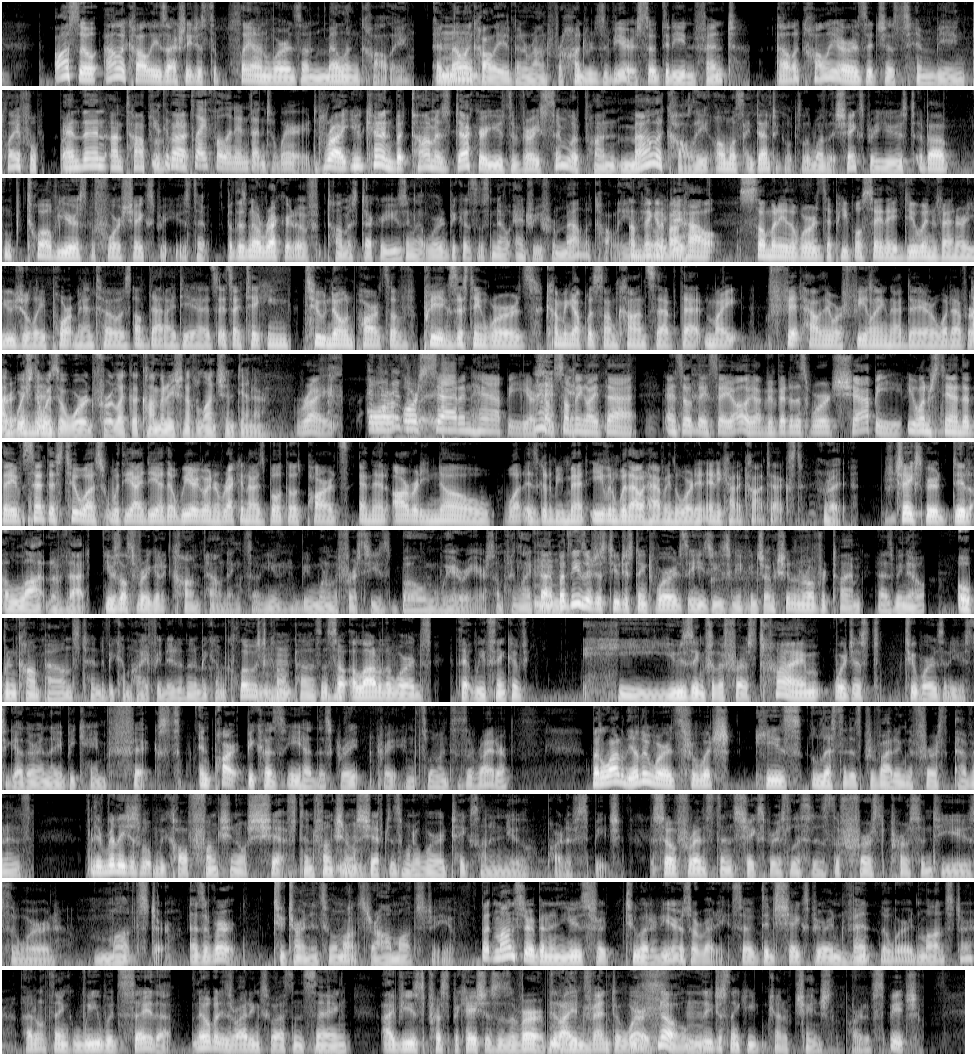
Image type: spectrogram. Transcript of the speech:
Also, allicholy is actually just a play on words on melancholy. And mm. melancholy had been around for hundreds of years. So, did he invent allicholy or is it just him being playful? And then on top You of that, you can be playful and invent a word. Right, you can, but Thomas Dekker used a very similar pun, melancholy, almost identical to the one that Shakespeare used about 12 years before Shakespeare used it. But there's no record of Thomas Dekker using that word because there's no entry for melancholy. I'm thinking about OED. how so many of the words that people say they do invent are usually portmanteaus of that idea. It's, it's like taking two known parts of pre existing words, coming up with some concept that might fit how they were feeling that day or whatever. I wish and there then- was a word for like a combination of lunch and dinner. Right. And Or, that is a or sad and happy or some, something like that. And so they say, oh, I've invented this word shappy. You understand that they've sent this to us with the idea that we are going to recognize both those parts and then already know what is going to be meant, even without having the word in any kind of context. Right. Shakespeare did a lot of that. He was also very good at compounding, so he'd be one of the first to use bone weary or something like that. Hmm. But these are just two distinct words that he's using in conjunction, and over time, as we know, open compounds tend to become hyphenated and then become closed mm-hmm. compounds. And so a lot of the words that we think of he using for the first time were just two words that he used together and they became fixed, in part because he had this great, great influence as a writer. But a lot of the other words for which he's listed as providing the first evidence, they're really just what we call functional shift. And functional hmm. shift is when a word takes on a new part of speech. So, for instance, Shakespeare is listed as the first person to use the word monster as a verb to turn into a monster. I'll monster you. But monster had been in use for 200 years already. So, did Shakespeare invent the word monster? I don't think we would say that. Nobody's writing to us and saying, I've used perspicacious as a verb. Did I mm. invent a word? Mm. No, mm. you just think you kind of changed the part of speech.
